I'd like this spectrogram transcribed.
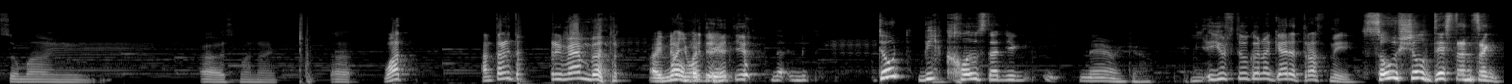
sumang. Uh, sumanai. Uh, what? I'm trying to remember. I No, know, you want to hit you? No, Don't be close that you. There we go. You're still gonna get it. Trust me. Social distancing!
